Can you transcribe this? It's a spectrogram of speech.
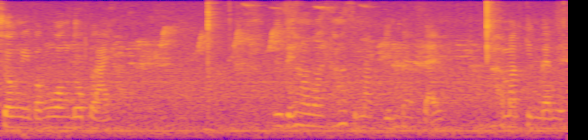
ช่วงนี้บะม่วงดกหลายค่ะอยู่ที่ห้าว่าถ้าสิมากินแบบใดถ้ามากินแบบนี้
